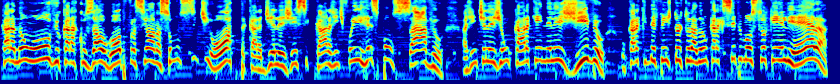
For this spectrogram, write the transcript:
Cara, não houve o cara acusar o golpe e falar assim: ó, nós somos idiota, cara, de eleger esse cara. A gente foi irresponsável. A gente elegeu um cara que é inelegível. O cara que defende torturador, um cara que sempre mostrou quem ele era.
